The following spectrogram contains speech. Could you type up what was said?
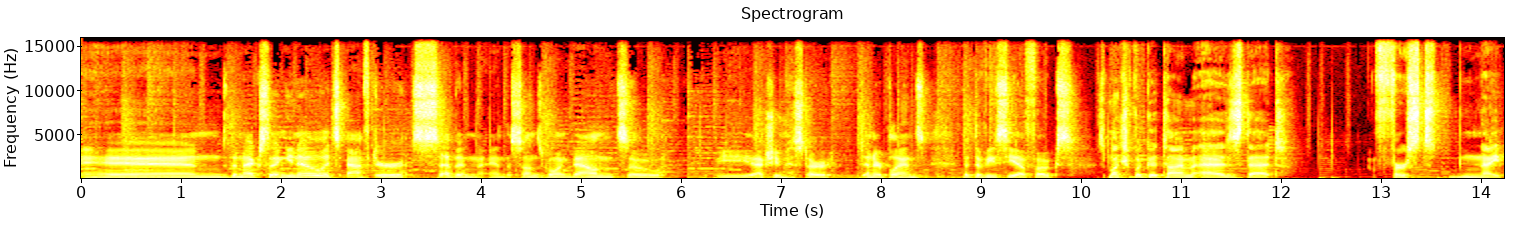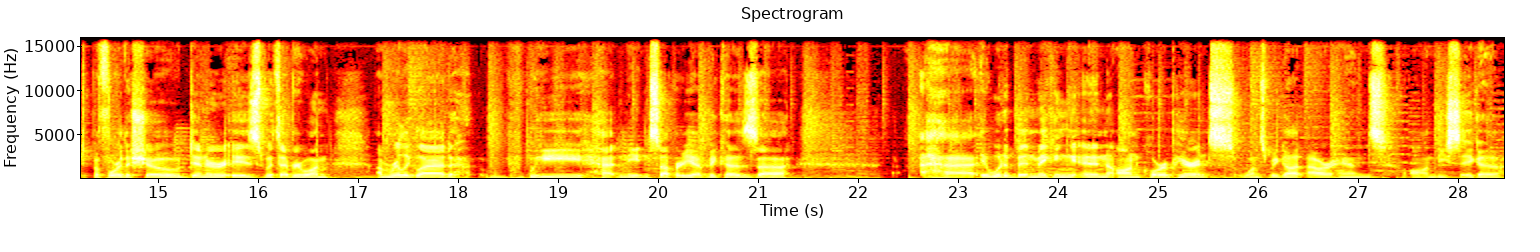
and the next thing you know it's after 7 and the sun's going down so we actually missed our dinner plans with the VCF folks. As much of a good time as that first night before the show dinner is with everyone. I'm really glad we hadn't eaten supper yet because uh, uh, it would have been making an encore appearance once we got our hands on the Sega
